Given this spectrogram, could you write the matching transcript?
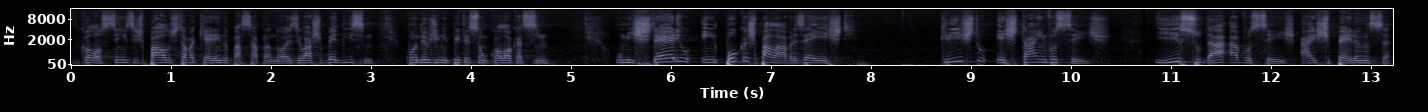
de Colossenses, Paulo, estava querendo passar para nós. Eu acho belíssimo quando Eugene Peterson coloca assim: O mistério, em poucas palavras, é este: Cristo está em vocês. E isso dá a vocês a esperança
